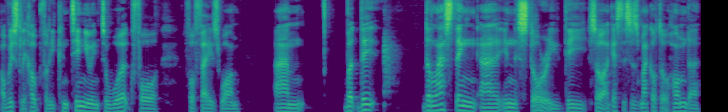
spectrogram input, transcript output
obviously, hopefully, continuing to work for for Phase One. Um, but the the last thing uh, in this story, the so I guess this is Makoto Honda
